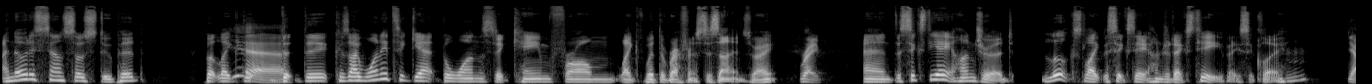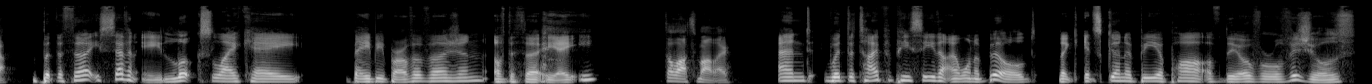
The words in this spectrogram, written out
I know this sounds so stupid, but like Yeah. the the because I wanted to get the ones that came from like with the reference designs, right? Right. And the 6800 looks like the 6800 XT basically. Mhm. Yeah. But the 3070 looks like a baby brother version of the 3080. It's a lot smaller. And with the type of PC that I want to build, like it's going to be a part of the overall visuals.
